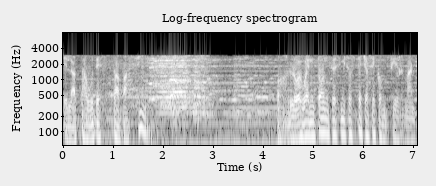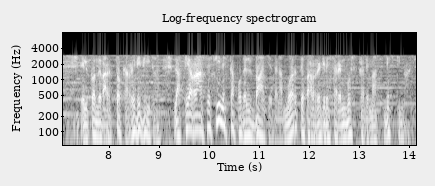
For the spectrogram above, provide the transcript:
El ataúd está vacío. Oh, luego entonces mis sospechas se confirman. El conde Bartok ha revivido. La sierra asesina escapó del Valle de la Muerte para regresar en busca de más víctimas.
